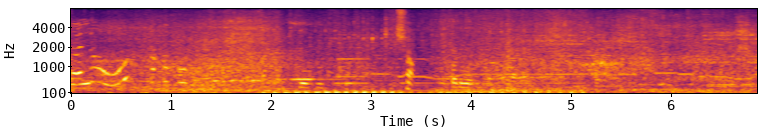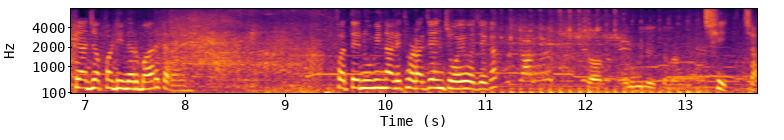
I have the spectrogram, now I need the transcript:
ਚਲੋ। ਅੱਛਾ। ਤੇ ਅੱਜ ਆਪਾਂ ਡਿਨਰ ਬਾਹਰ ਕਰਾਂਗੇ। ਫਤਿਹ ਨੂੰ ਵੀ ਨਾਲੇ ਥੋੜਾ ਜਿਹਾ ਇੰਜੋਏ ਹੋ ਜਾਏਗਾ। ਚੱਲ ਉਹਨੂੰ ਵੀ ਲੈ ਚੱਲਾਂਗੇ। ਠੀਕ ਚਾ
